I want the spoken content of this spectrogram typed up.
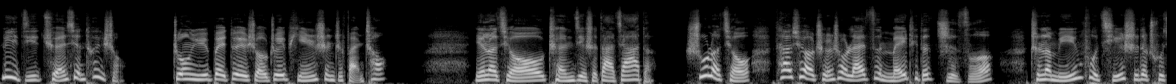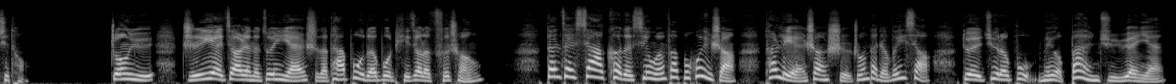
立即全线退守，终于被对手追平甚至反超。赢了球，成绩是大家的；输了球，他却要承受来自媒体的指责，成了名副其实的出气筒。终于，职业教练的尊严使得他不得不提交了辞呈。但在下课的新闻发布会上，他脸上始终带着微笑，对俱乐部没有半句怨言。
